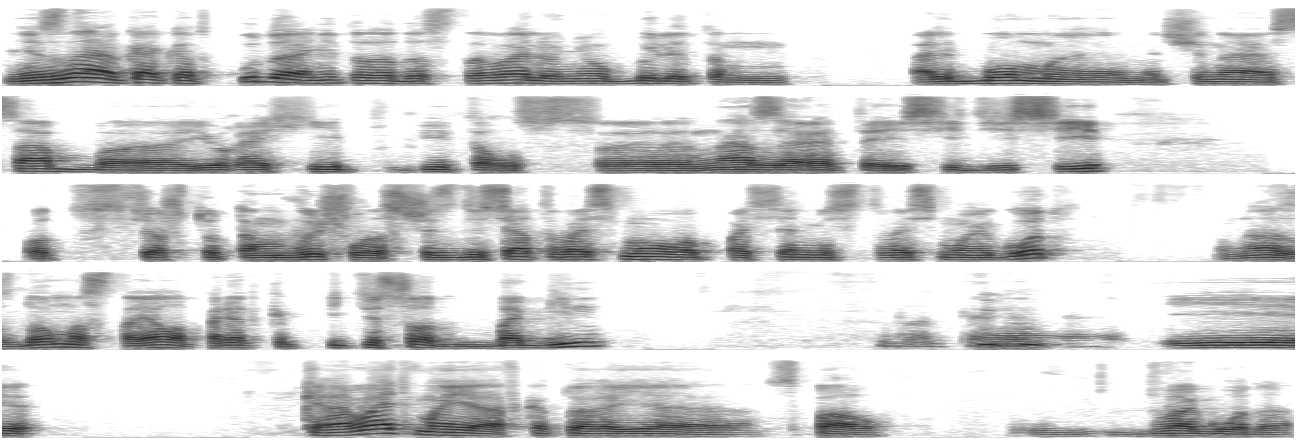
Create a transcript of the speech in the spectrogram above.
не знаю как, откуда они тогда доставали, у него были там альбомы, начиная с Абба, Юрахип, Битлз, Назарет и CDC. Вот все, что там вышло с 68 по 78 год, у нас дома стояло порядка 500 бобин. Вот, да. И кровать моя, в которой я спал два года,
